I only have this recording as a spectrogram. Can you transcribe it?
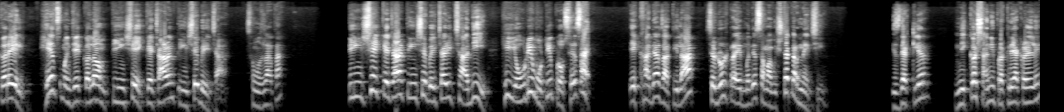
करेल हेच म्हणजे कलम तीनशे एक्केचाळ आणि तीनशे बेचाळ. समजला आता? तीनशे एक्केचाळ तीनशे बेचाळीसच्या आधी ही एवढी मोठी प्रोसेस आहे. एखाद्या जातीला शेड्यूल ट्राईबमध्ये समाविष्ट करण्याची. इज दॅट क्लिअर निकष आणि प्रक्रिया कळले?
